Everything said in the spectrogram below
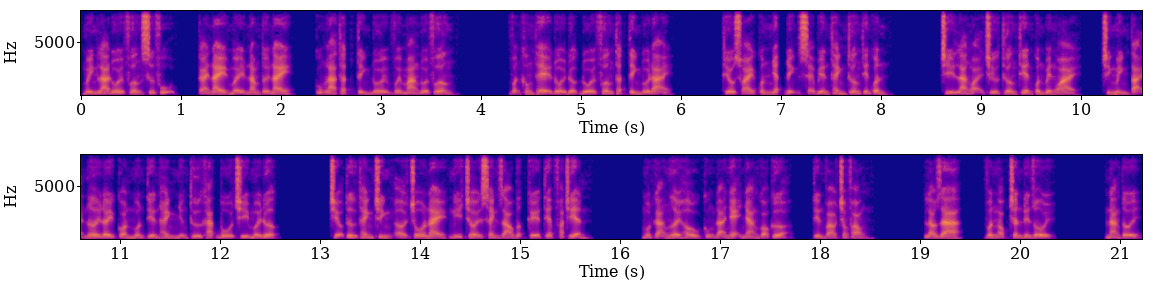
Mình là đối phương sư phụ, cái này mấy năm tới nay, cũng là thật tình đối với mang đối phương. Vẫn không thể đổi được đối phương thật tình đối đãi. Thiếu soái quân nhất định sẽ biến thành thương thiên quân. Chỉ là ngoại trừ thương thiên quân bên ngoài, chính mình tại nơi đây còn muốn tiến hành những thứ khác bố trí mới được. Triệu tử thành chính ở chỗ này nghĩ trời xanh giáo bức kế tiếp phát triển. Một gã người hầu cũng đã nhẹ nhàng gõ cửa, tiến vào trong phòng. Lao ra, vân ngọc chân đến rồi nàng tới,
